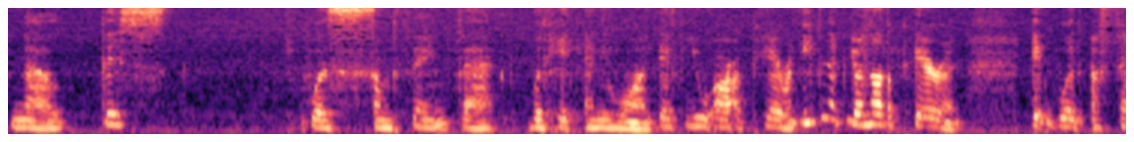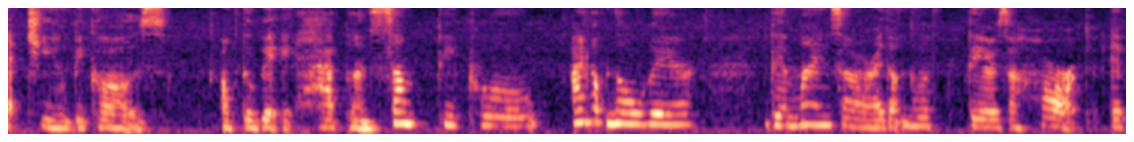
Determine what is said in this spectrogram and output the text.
Now, this was something that would hit anyone. If you are a parent, even if you're not a parent, it would affect you because of the way it happened. Some people, I don't know where their minds are. I don't know if there's a heart, if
